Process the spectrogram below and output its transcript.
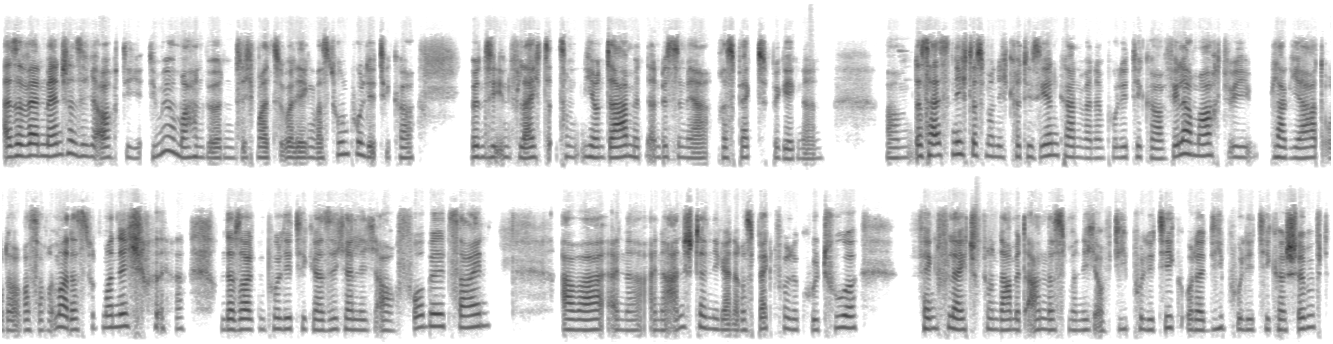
Also wenn Menschen sich auch die, die Mühe machen würden, sich mal zu überlegen, was tun Politiker, würden Sie ihnen vielleicht zum hier und da mit ein bisschen mehr Respekt begegnen. Ähm, das heißt nicht, dass man nicht kritisieren kann, wenn ein Politiker Fehler macht, wie Plagiat oder was auch immer. Das tut man nicht. und da sollten Politiker sicherlich auch Vorbild sein. Aber eine, eine anständige, eine respektvolle Kultur fängt vielleicht schon damit an, dass man nicht auf die Politik oder die Politiker schimpft,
